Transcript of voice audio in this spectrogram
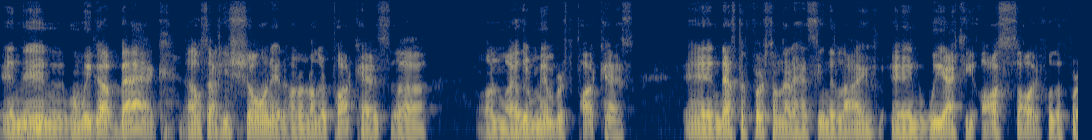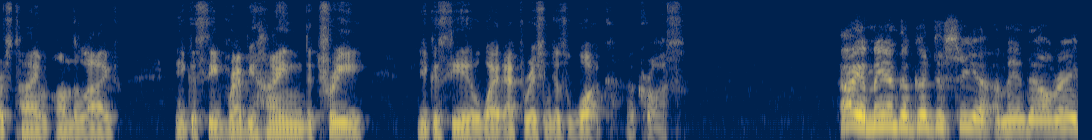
And mm-hmm. then when we got back, I was actually showing it on another podcast, uh, on my other members' podcast. And that's the first time that I had seen the live. And we actually all saw it for the first time on the live. You could see right behind the tree, you could see a white apparition just walk across. Hi, Amanda. Good to see you. Amanda Alray,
